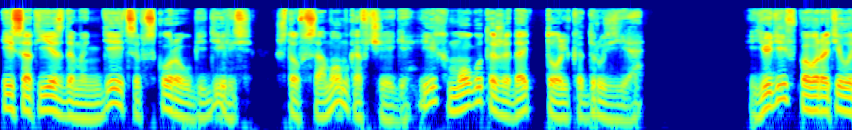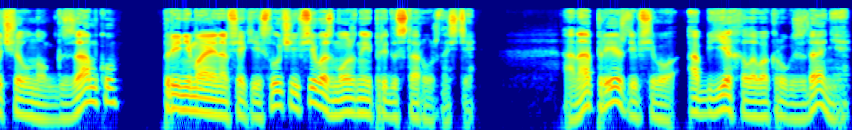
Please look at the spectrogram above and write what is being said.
и с отъездом индейцев скоро убедились, что в самом ковчеге их могут ожидать только друзья. Юдив поворотила челнок к замку, принимая на всякий случай всевозможные предосторожности. Она прежде всего объехала вокруг здания,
